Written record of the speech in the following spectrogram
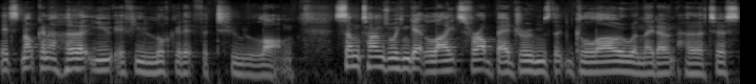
It's not going to hurt you if you look at it for too long. Sometimes we can get lights for our bedrooms that glow and they don't hurt us.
